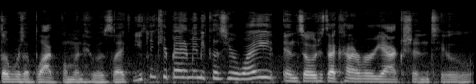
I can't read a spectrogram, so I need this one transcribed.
there was a black woman who was like you think you're better than me because you're white? And so just that kind of reaction to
